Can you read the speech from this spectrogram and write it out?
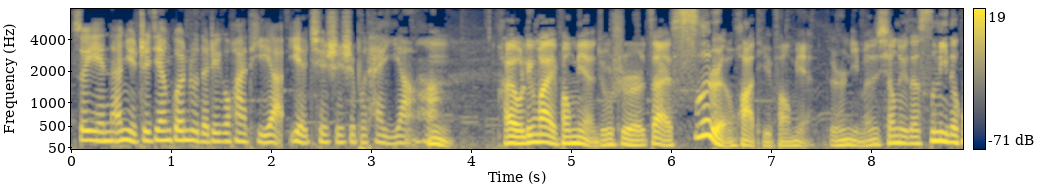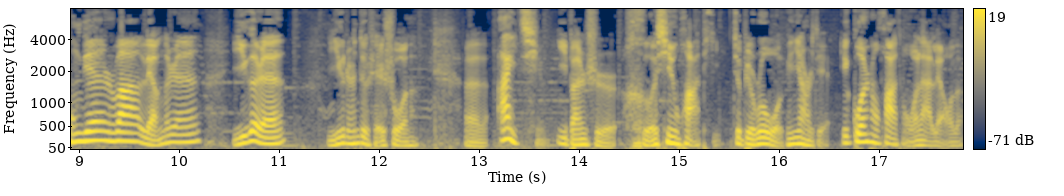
所以男女之间关注的这个话题啊，也确实是不太一样哈。嗯，还有另外一方面，就是在私人话题方面，就是你们相对在私密的空间是吧？两个人，一个人，一个人对谁说呢？呃，爱情一般是核心话题。就比如说我跟燕儿姐一关上话筒，我俩聊的，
